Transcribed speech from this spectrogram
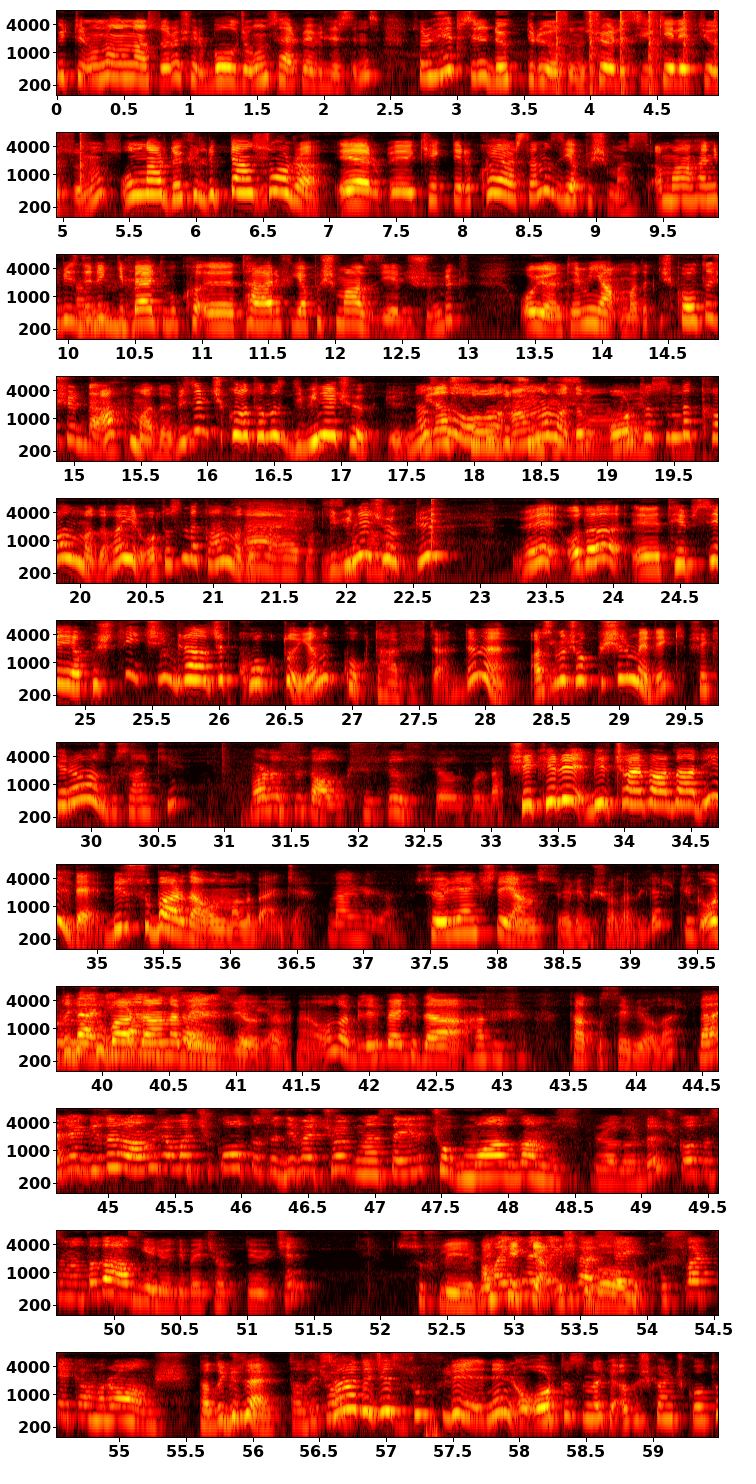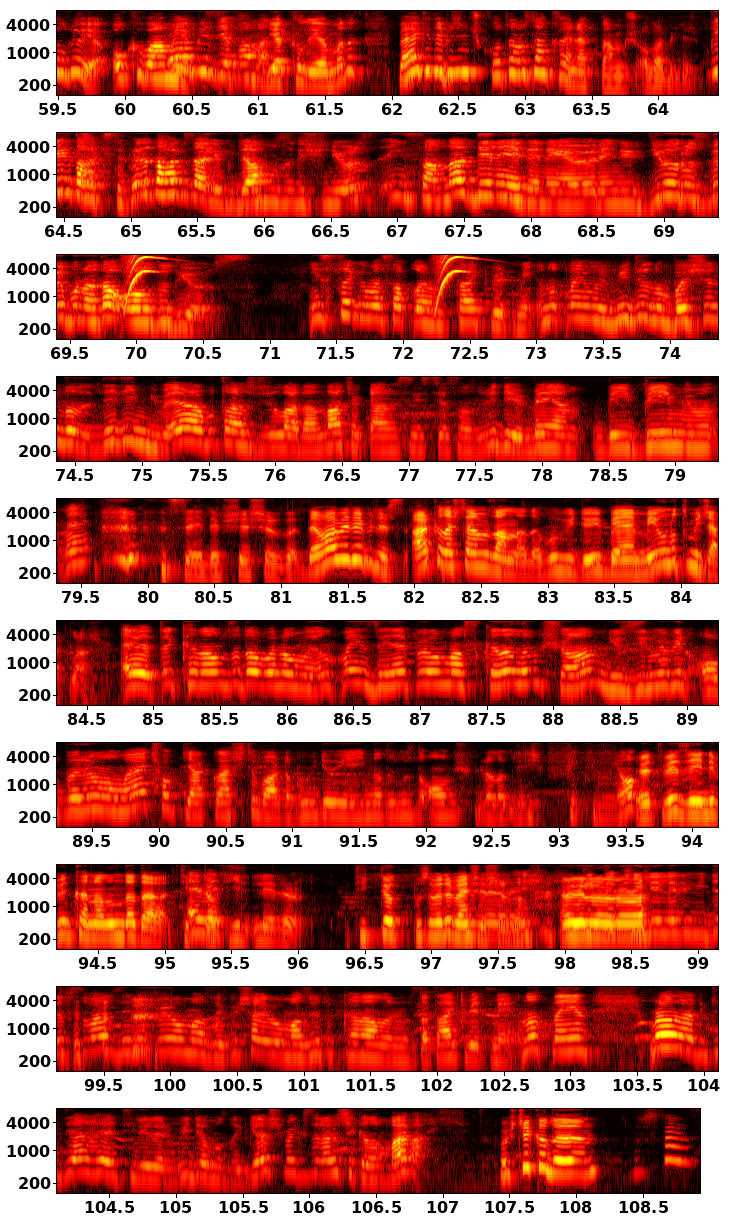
Bütün unu ondan sonra şöyle bolca un serpebilirsiniz. Sonra hepsini döktürüyorsunuz. Şöyle silkeletiyorsunuz. Unlar döküldükten sonra eğer e, kekleri koyarsanız yapışmaz. Ama hani biz dedik ki belki bu e, tarif yapışmaz diye düşündük. O yöntemi yapmadık. Çikolata şurada. Akmadı. Bizim çikolatamız dibine çöktü. Nasıl Biraz oldu soğudu çünkü anlamadım. an, Ortasında kalmadı. Hayır ortasında kalmadı. Ha, evet, ortasında dibine kalmadı. çöktü ve o da e, tepsiye yapıştığı için birazcık koktu. Yanık koktu hafiften değil mi? Aslında çok pişirmedik. Şekeri az mı sanki? Bu arada süt aldık. Süslü ısıtıyoruz burada. Şekeri bir çay bardağı değil de bir su bardağı olmalı bence. Bence de. Söyleyen kişi de yanlış söylemiş olabilir. Çünkü oradaki Belki su bardağına kendisi öyle benziyordu. seviyor. Ha, olabilir. Belki daha hafif tatlı seviyorlar. Bence güzel olmuş ama çikolatası dibe çökmeseydi çok muazzam bir sufle olurdu. Çikolatasının tadı az geliyor dibe çöktüğü için. Sufle yerine Ama kek yine de yapmış güzel gibi şey olduk. ıslak kek hamuru olmuş. Tadı güzel. Tadı çok Sadece suflenin o ortasındaki akışkan çikolata oluyor ya o kıvamı Ama yak- biz yapamadık. yakalayamadık. Belki de bizim çikolatamızdan kaynaklanmış olabilir. Bir dahaki sefere daha güzel yapacağımızı düşünüyoruz. İnsanlar deneye deneye öğrenir diyoruz ve buna da oldu diyoruz. Instagram hesaplarımızı takip etmeyi unutmayın ve videonun başında da dediğim gibi eğer bu tarz videolardan daha çok gelmesini istiyorsanız videoyu beğen, be, beğenmeyi unutmayın. Zeynep şaşırdı. Devam edebilirsin. Arkadaşlarımız anladı. Bu videoyu beğenmeyi unutmayacaklar. Evet ve kanalımıza da abone olmayı unutmayın. Zeynep Yorulmaz kanalım şu an 120 bin abone olmaya çok yaklaştı bu arada. Bu videoyu yayınladığımızda olmuş bile olabilir hiçbir fikrim yok. Evet ve Zeynep'in kanalında da TikTok Evet. hilleri. TikTok bu sefer de ben şaşırdım. TikTok hileleri videosu var. Zeynep Yorulmaz ve Gülşah Yorulmaz YouTube kanallarımızda takip etmeyi unutmayın. Buralardaki diğer hayat hileleri videomuzda görüşmek üzere. Hoşçakalın. Bay bay. Hoşçakalın. Görüşürüz.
